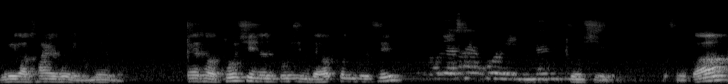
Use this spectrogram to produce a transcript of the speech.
우리가 살고 있는. 그래서 도시는 도시인데 어떤 도시? 우리가 살고 있는 도시. 됐습니까?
